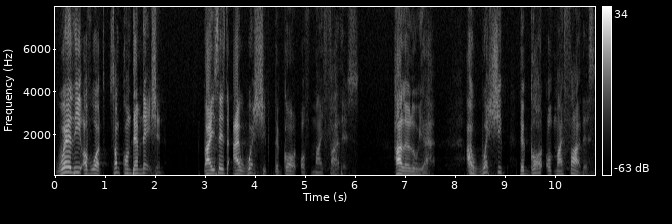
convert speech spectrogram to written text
worthy of what? Some condemnation. But he says that I worship the God of my fathers. Hallelujah. I worship the God of my fathers.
